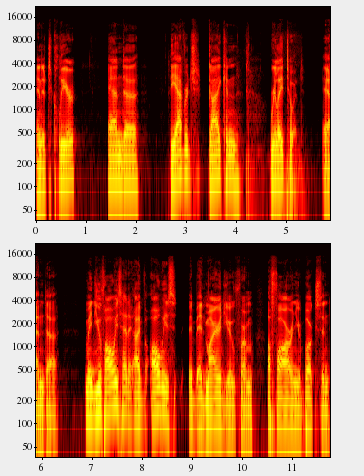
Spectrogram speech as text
and it's clear, and uh, the average guy can relate to it. And uh, I mean, you've always had. A, I've always admired you from afar in your books and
